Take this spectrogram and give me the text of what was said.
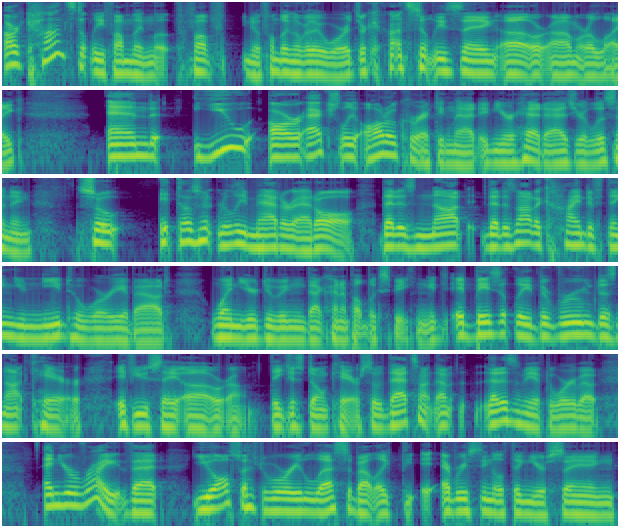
are constantly fumbling, you know, fumbling over their words, or constantly saying uh, or um or like, and you are actually auto-correcting that in your head as you're listening. So it doesn't really matter at all. That is not that is not a kind of thing you need to worry about when you're doing that kind of public speaking. It, it basically the room does not care if you say uh or um. They just don't care. So that's not that, that isn't something you have to worry about. And you're right that you also have to worry less about like the, every single thing you're saying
